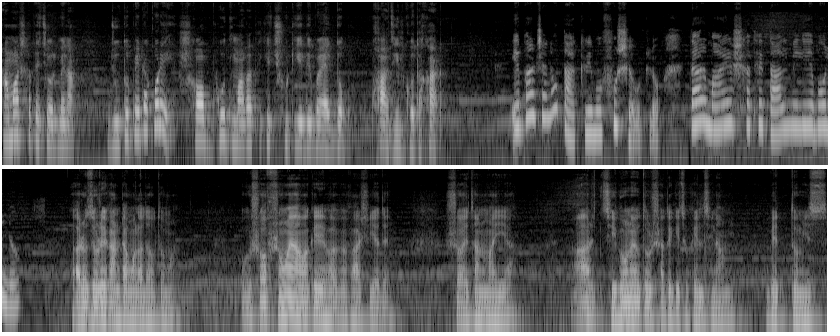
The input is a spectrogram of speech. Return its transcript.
আমার সাথে চলবে না। জুতো পেটা করে সব ভূত মাথা থেকে ছুটিয়ে দেবো একদম ফাজিল কোথাকার। এবার যেন তাকরিমও ফুসে উঠল। তার মায়ের সাথে তাল মিলিয়ে বলল আরও জোরে কানটা মালা দাও তোমা ও সব সময় আমাকে এভাবে ফাঁসিয়ে দেয়। শয়তান মাইয়া আর জীবনেও তোর সাথে কিছু খেলছি না আমি। বেত্তমিস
